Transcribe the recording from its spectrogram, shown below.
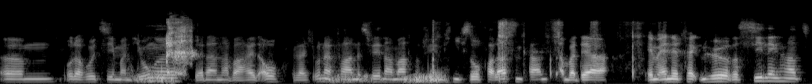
Ähm, oder holst du jemanden Junges, der dann aber halt auch vielleicht unerfahrenes Fehler macht und den dich nicht so verlassen kannst, aber der im Endeffekt ein höheres Ceiling hat?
